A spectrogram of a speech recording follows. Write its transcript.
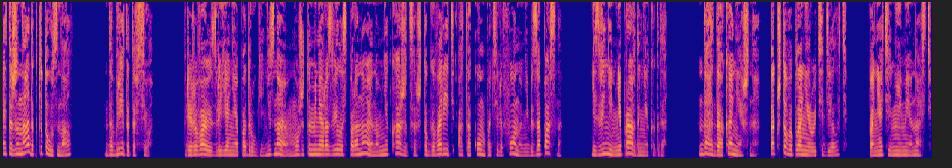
Это же надо, кто-то узнал. Да бред это все. Прерываю излияние подруги. Не знаю, может, у меня развилась паранойя, но мне кажется, что говорить о таком по телефону небезопасно. Извини, мне правда некогда. Да, да, конечно. Так что вы планируете делать? Понятия не имею, Настя.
